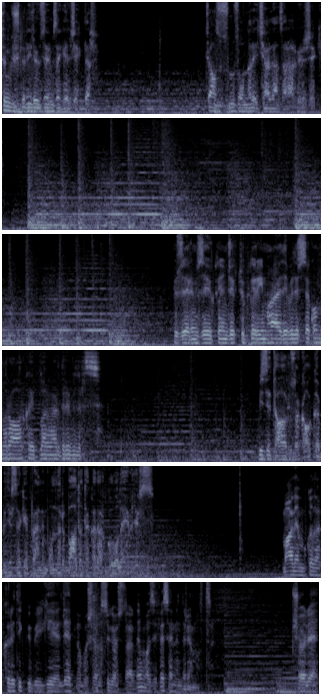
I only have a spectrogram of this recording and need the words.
Tüm güçleriyle üzerimize gelecekler. Casusumuz onlara içeriden zarar verecek. Üzerimize yüklenecek Türkleri imha edebilirsek onlara ağır kayıplar verdirebiliriz. Biz de taarruza kalkabilirsek efendim onları Bağdat'a kadar kovalayabiliriz. Madem bu kadar kritik bir bilgiyi elde etme başarısı gösterdin, vazife senindir Hamilton. Şöyle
